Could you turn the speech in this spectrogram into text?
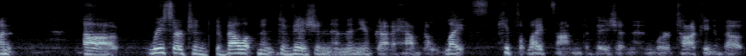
an uh, research and development division, and then you've got to have the lights, keep the lights on division. And we're talking about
